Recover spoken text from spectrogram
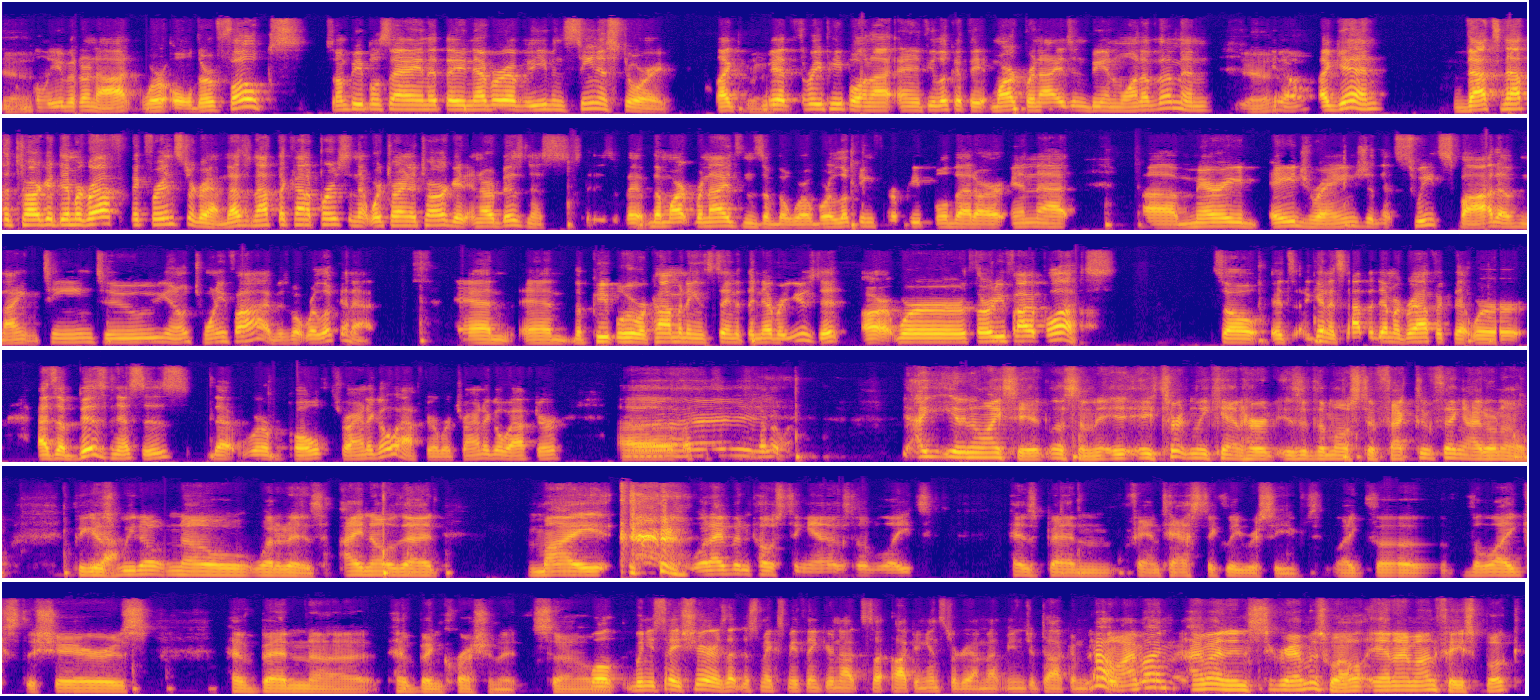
Yeah. Believe it or not, were older folks. Some people saying that they never have even seen a story. Like Right. we had three people, and I and if you look at the Mark Bernizen being one of them, and Yeah, you know, again, that's not the target demographic for Instagram. That's not the kind of person that we're trying to target in our business. The, the Mark Bernizens of the world. We're looking for people that are in that uh, married age range and that sweet spot of 19 to you know 25 is what we're looking at. And and the people who were commenting and saying that they never used it are were 35 plus. So it's again, it's not the demographic that we're as a businesses that we're both trying to go after. We're trying to go after. Uh, Uh, I, you know, I see it. Listen, it, it certainly can't hurt. Is it the most effective thing? I don't know because Yeah. we don't know what it is. I know that my what I've been posting as of late has been fantastically received. Like the the likes, the shares have been uh have been crushing it. So Well, when you say shares, that just makes me think you're not talking Instagram. That means you're talking. No, I'm on I'm on Instagram as well, and I'm on Facebook.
